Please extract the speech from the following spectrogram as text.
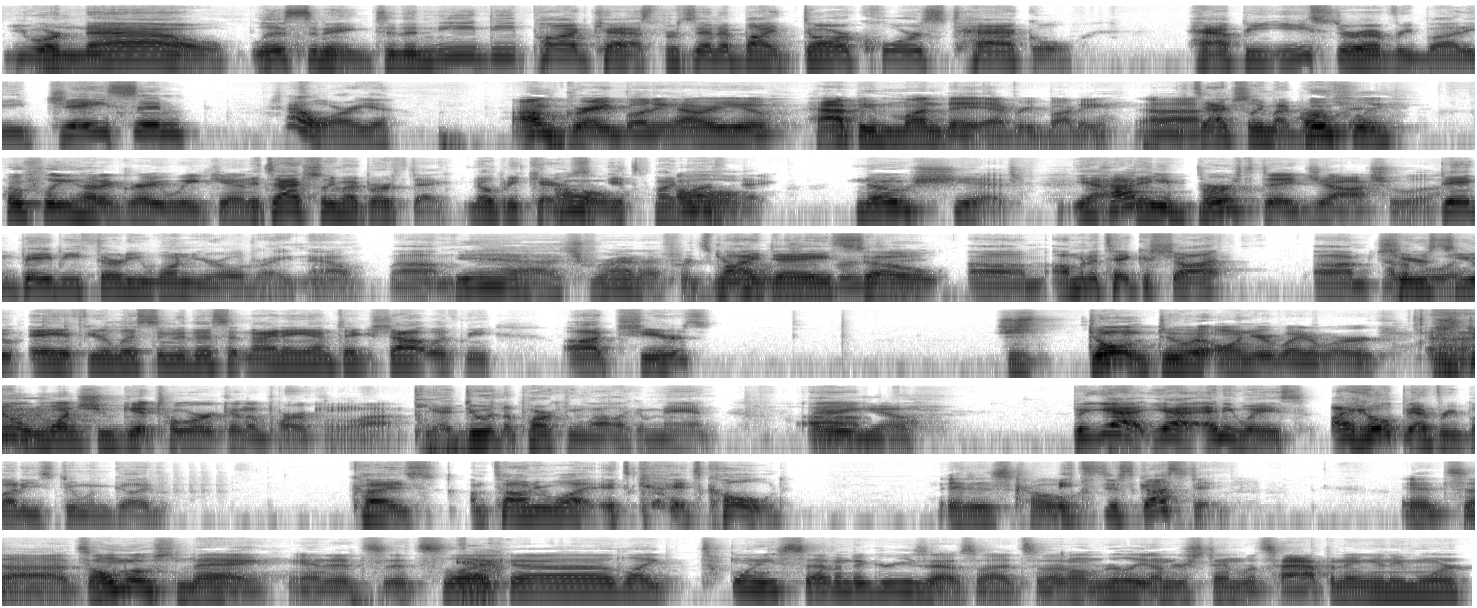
You are now listening to the Knee Deep podcast presented by Dark Horse Tackle. Happy Easter, everybody. Jason, how are you? I'm great, buddy. How are you? Happy Monday, everybody. Uh, it's actually my birthday. hopefully, hopefully you had a great weekend. It's actually my birthday. Nobody cares. Oh, it's my oh. birthday. no shit. Yeah. Happy big, birthday, Joshua. big baby 31 year old right now. Um, Yeah, that's right. I forgot. it's my it day. So um, I'm going to take a shot. Um, cheers Attaboy. to you. Hey, if you're listening to this at 9 a.m., take a shot with me. Uh, cheers. just don't do it on your way to work. Just do it once you get to work in the parking lot. Yeah, do it in the parking lot like a man. There Um, you go. But yeah, yeah. Anyways, I hope everybody's doing good. Cause I'm telling you what, it's it's cold. It is cold. It's disgusting. It's uh it's almost May and it's it's Yeah. like uh like 27 degrees outside, so I don't really understand what's happening anymore.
